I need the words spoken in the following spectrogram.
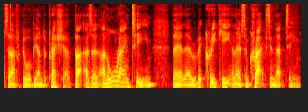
South Africa will be under pressure. But as a, an all-round team, they're they're a bit creaky, and there are some cracks in that team.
